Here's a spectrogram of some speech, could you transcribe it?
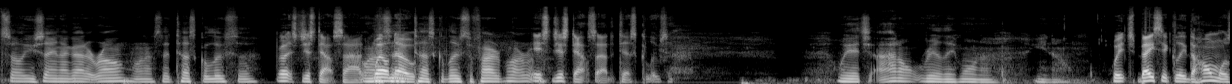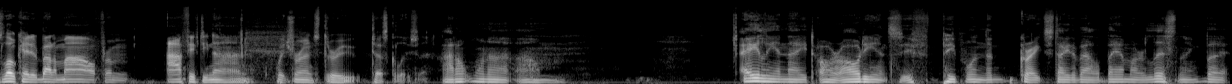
So you saying I got it wrong when I said Tuscaloosa? Well, it's just outside. When well, no, Tuscaloosa Fire Department. it's just outside of Tuscaloosa, which I don't really want to, you know. which basically the home was located about a mile from I-59, which runs through Tuscaloosa. I don't want to um, alienate our audience if people in the great state of Alabama are listening, but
